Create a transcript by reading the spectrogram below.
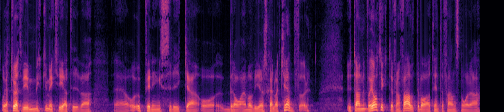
Och jag tror att vi är mycket mer kreativa eh, och uppfinningsrika och bra än vad vi gör oss själva cred för. Utan vad jag tyckte framförallt var att det inte fanns några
